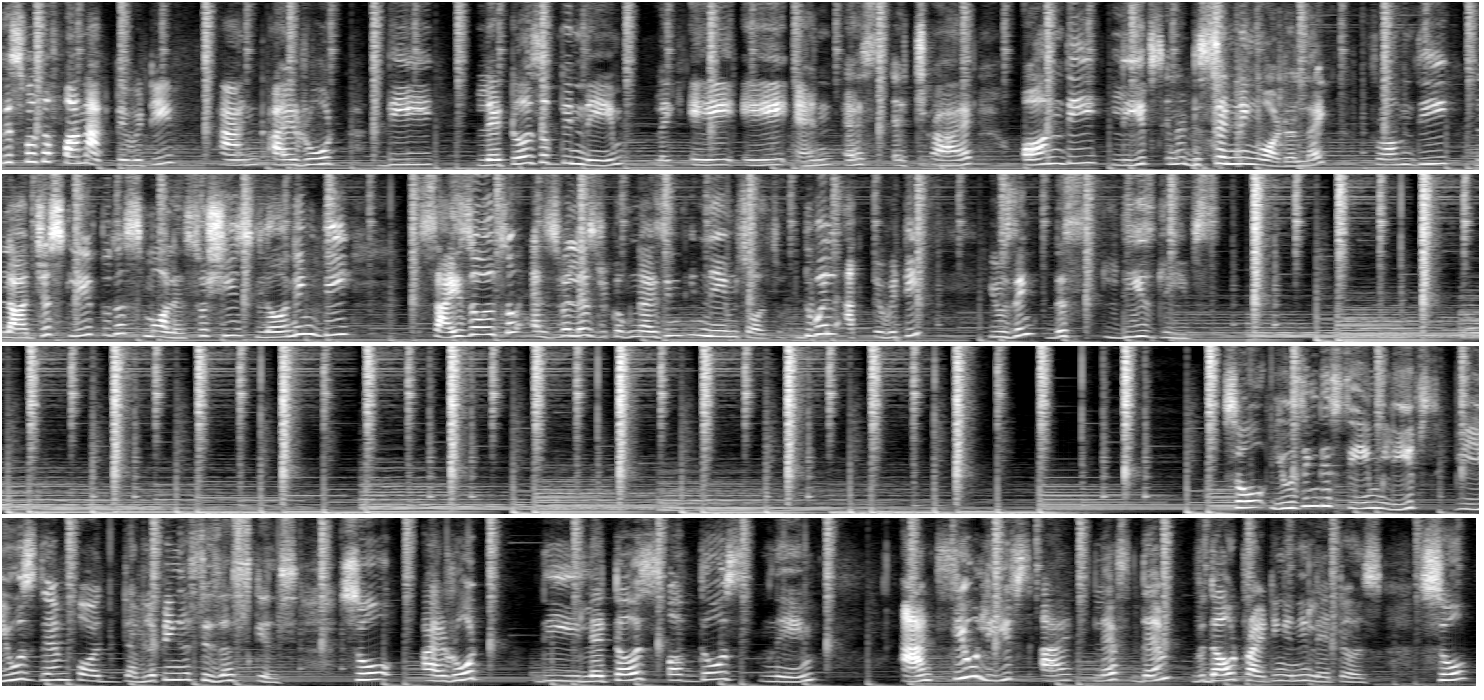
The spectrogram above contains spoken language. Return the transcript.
This was a fun activity and I wrote the letters of the name like A, A, N, S, H, I on the leaves in a descending order like from the largest leaf to the smallest. So she's learning the size also as well as recognizing the names also. Dual activity using this these leaves. Using the same leaves, we use them for developing a scissor skills. So I wrote the letters of those name and few leaves I left them without writing any letters. So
